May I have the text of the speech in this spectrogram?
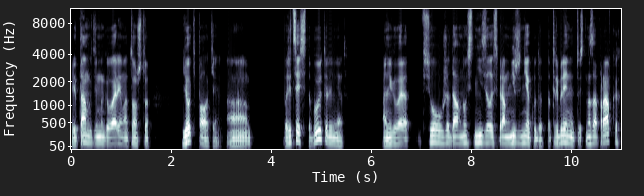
И там, где мы говорим о том, что елки-палки, э, рецессия-то будет или нет, они говорят, все уже давно снизилось прям ниже некуда. Потребление, то есть на заправках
